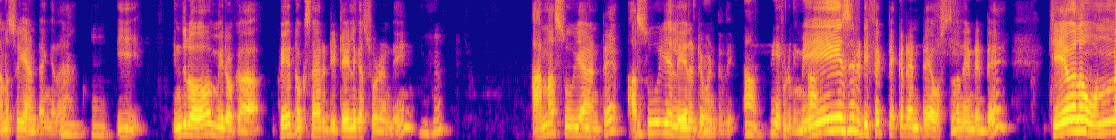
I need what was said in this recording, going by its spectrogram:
అనసూయ అంటాం కదా. ఈ ఇందులో మీరు ఒక పేరుని ఒకసారి డీటెయిల్గా చూడండి. అనసూయ అంటే అసూయ లేనటువంటిది ఇప్పుడు. మేజర్ డిఫెక్ట్ ఎక్కడంటే వస్తుంది ఏంటంటే కేవలం ఉన్న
